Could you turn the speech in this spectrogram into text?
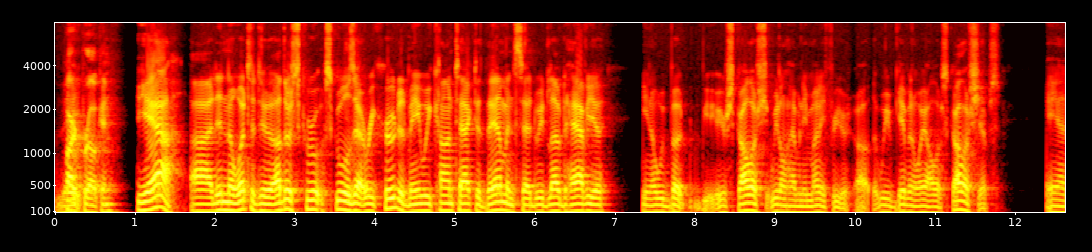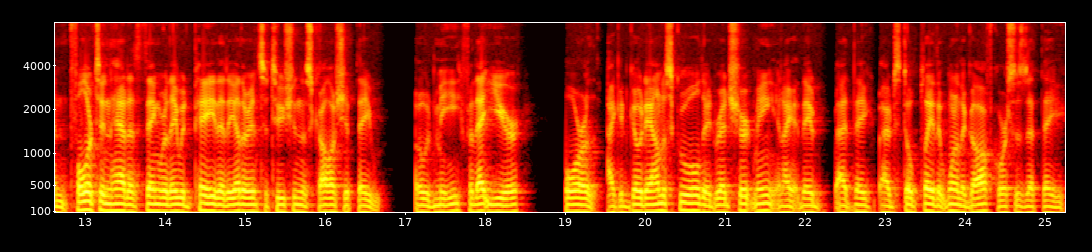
they- Heartbroken. Yeah, uh, I didn't know what to do. Other schools that recruited me, we contacted them and said we'd love to have you. You know, we but your scholarship. We don't have any money for your. Uh, we've given away all our scholarships, and Fullerton had a thing where they would pay the, the other institution the scholarship they owed me for that year, or I could go down to school. They'd redshirt me, and I they I, they I would still play that one of the golf courses that they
